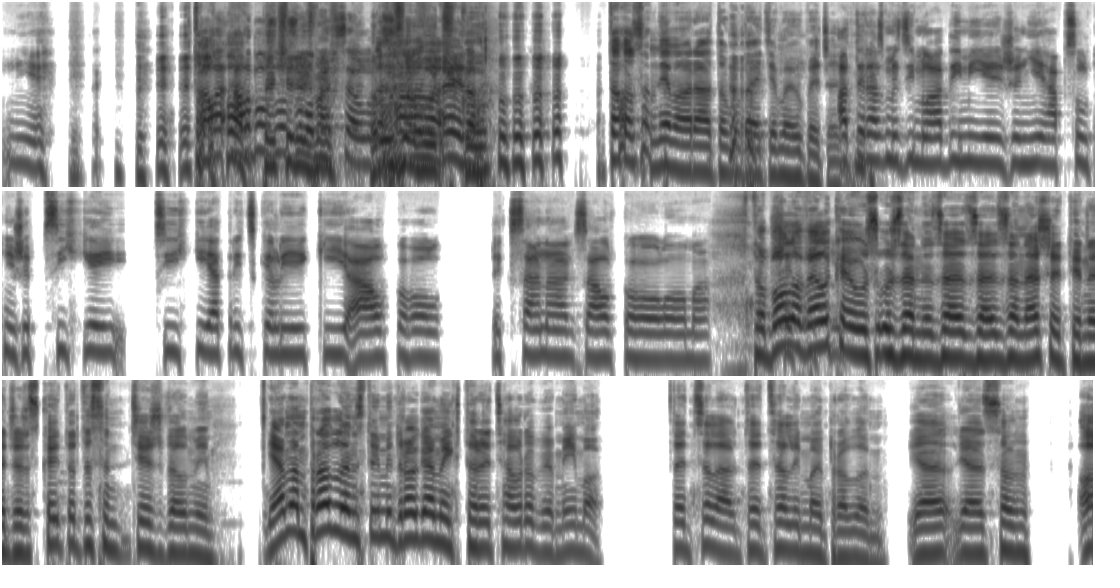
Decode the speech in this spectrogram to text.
Nie. To, Ale, alebo Pečeň už máš rúžovúčku. Hej, no. toho som nemal rád, tomu dajte moju pečeň. A teraz medzi mladými je, že nie absolútne, že psychi, psychiatrické lieky a alkohol, Xanax s alkoholom a To bolo všetky veľké už, už za, za, za, za našej tínedžerskej, toto som tiež veľmi... Ja mám problém s tými drogami, ktoré ťa urobia mimo. To je, celá, to je celý môj problém. Ja, ja som... O,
